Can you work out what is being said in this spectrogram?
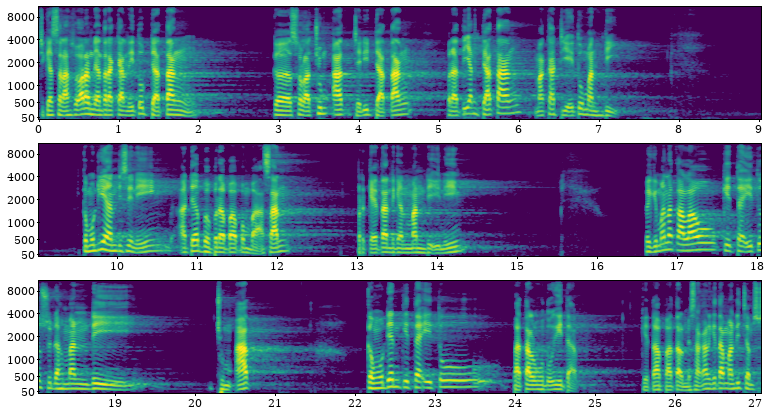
Jika salah seorang di antara kalian itu datang ke sholat Jumat, jadi datang berarti yang datang maka dia itu mandi. Kemudian di sini ada beberapa pembahasan berkaitan dengan mandi ini. Bagaimana kalau kita itu sudah mandi Jumat, kemudian kita itu batal wudhu kita kita batal. Misalkan kita mandi jam 10.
